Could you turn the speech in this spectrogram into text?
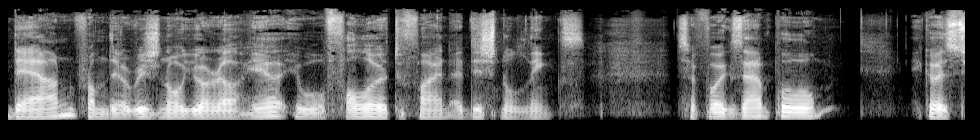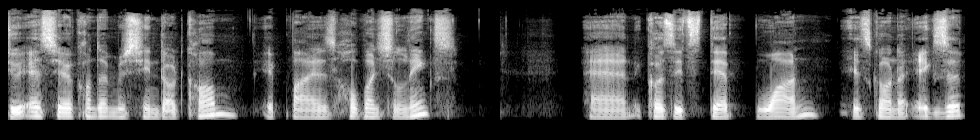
down from the original URL here it will follow to find additional links. So for example, it goes to SEOcontentmachine.com, it finds a whole bunch of links, and because it's step one, it's going to exit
